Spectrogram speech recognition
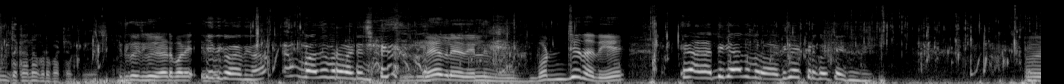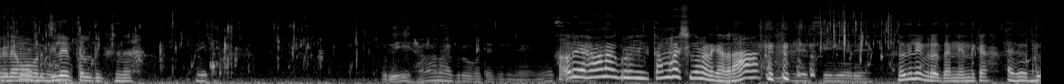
ఇంతకన్నా కూడా పట్టదు ఇదిగో ఇదిగో ఏడబడే ఇదిగో. ఇదిగో మధు బ్రో లేదు లేదు వెళ్ళింది. బొజ్జిది అది. అది కాదు బ్రో ఇదిగో ఇక్కడికి వచ్చేసింది. ఎవరిడేమో ఒకటి జిలేబీ తల తిప్పిందా రే హా నాకు బ్రో పట్టేసి అరే హా నాకు బ్రో నీకు తమాషగా ఉన్నాడు కదరా? సీనియర్ వదిలే బ్రో దాన్ని ఎందుక? అది వద్దు.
